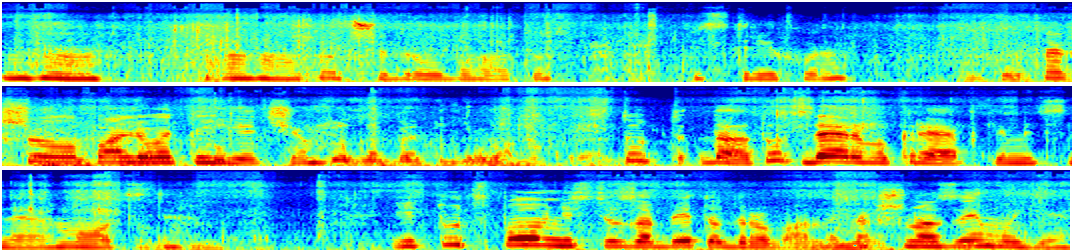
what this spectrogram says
Угу. Ага, тут ще дров багато під стріхою. Так що опалювати є чим. Все забито дровами. Тут, да, тут дерево крепке, міцне, моцне. І тут повністю забито дровами. Так що на зиму є.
